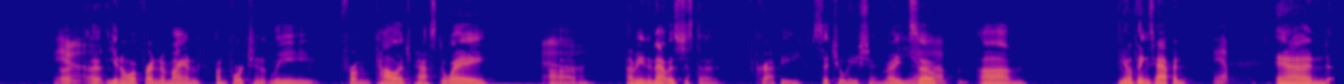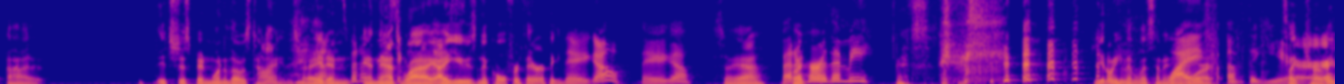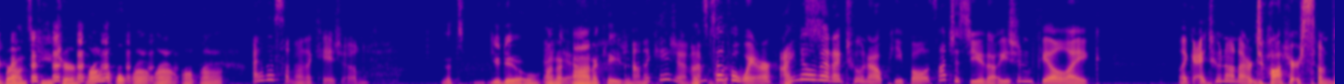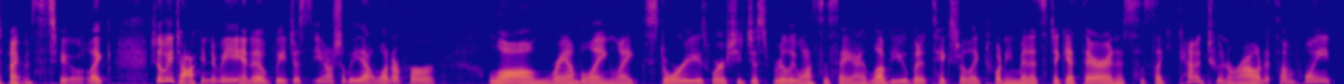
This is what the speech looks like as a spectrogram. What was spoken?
Yeah. uh, uh, you know, a friend of mine, unfortunately, from college passed away. Yeah. Um, I mean, and that was just a crappy situation, right? So, um, you know, things happen, Yep. and uh, it's just been one of those times, right? Yeah, and and that's why I use Nicole for therapy. There you go. There you go. So yeah, Better but her than me. It's you don't even listen anymore. Wife of the year. It's like Charlie Brown's teacher. I listen on occasion. It's you do on a, do. on occasion. On occasion. That's- I'm self aware. I know that I tune out people. It's not just you though. You shouldn't feel like Like I tune on our daughter sometimes too. Like she'll be talking to me and it'll be just, you know, she'll be on one of her long rambling like stories where she just really wants to say I love you, but it takes her like 20 minutes to get there and it's just like you kind of tune her out at some point.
